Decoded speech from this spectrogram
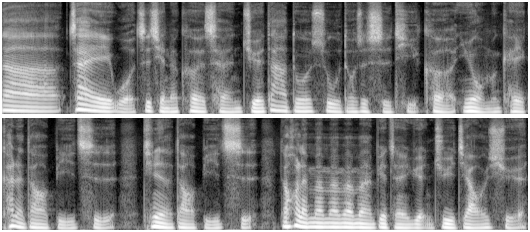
那在我之前的课程，绝大多数都是实体课，因为我们可以看得到彼此，听得到彼此。那后来慢慢慢慢变成远距教学，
